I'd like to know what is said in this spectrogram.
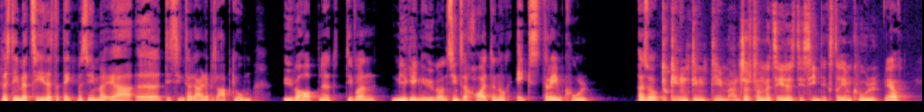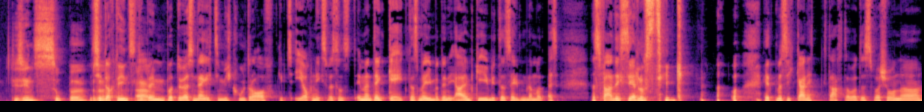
weißt du, Mercedes, da denkt man sich immer, ja, äh, die sind halt alle ein bisschen abgehoben. Überhaupt nicht. Die waren mir gegenüber und sind es auch heute noch extrem cool. Also. Du kennst die, die Mannschaft von Mercedes, die sind extrem cool. Ja. Die sind super. Die also, sind auch die, die ah, beim Importeur sind eigentlich ziemlich cool drauf. Gibt's eh auch nichts, weil sonst, ich meine, den Gag, dass man immer den AMG mit derselben Nummer, also, das fand ich sehr lustig. Hätte man sich gar nicht gedacht, aber das war schon, äh,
